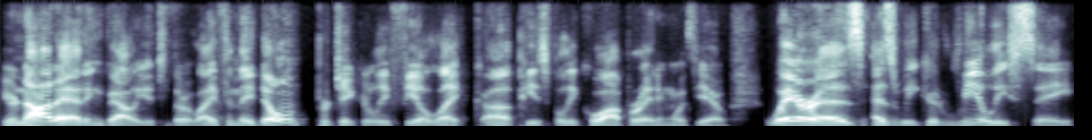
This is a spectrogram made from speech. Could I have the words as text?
You're not adding value to their life, and they don't particularly feel like uh, peacefully cooperating with you. Whereas, as we could really see,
